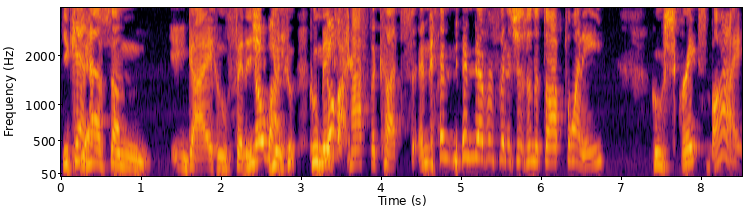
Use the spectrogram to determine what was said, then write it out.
You can't Yes. have some guy who finished who, who makes Nobody. half the cuts and, and, and never finishes in the top 20 who scrapes by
